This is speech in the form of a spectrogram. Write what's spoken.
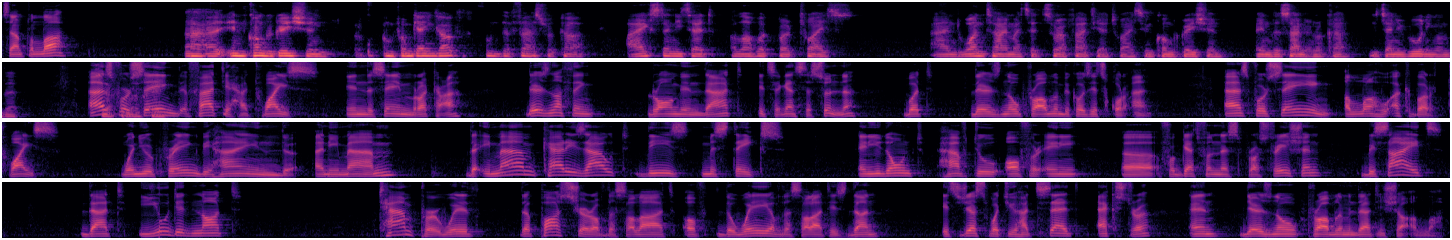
Samtullah. Uh, in congregation, I'm from getting up from the first rakah. I accidentally said Allahu Akbar twice. And one time I said Surah Fatiha twice in congregation in the silent rakah. Is there any ruling on that? As for saying the Fatiha twice in the same rak'ah, there's nothing wrong in that. It's against the sunnah, but there's no problem because it's Quran. As for saying Allahu Akbar twice when you're praying behind an imam, the imam carries out these mistakes and you don't have to offer any uh, forgetfulness, prostration. Besides, that you did not tamper with the posture of the salat, of the way of the salat is done. It's just what you had said extra, and there's no problem in that, inshallah.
